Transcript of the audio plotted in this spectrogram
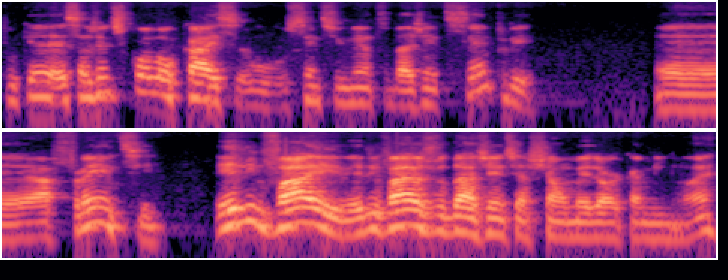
Porque se a gente colocar esse, o sentimento da gente sempre é, à frente, ele vai, ele vai ajudar a gente a achar um melhor caminho, né?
